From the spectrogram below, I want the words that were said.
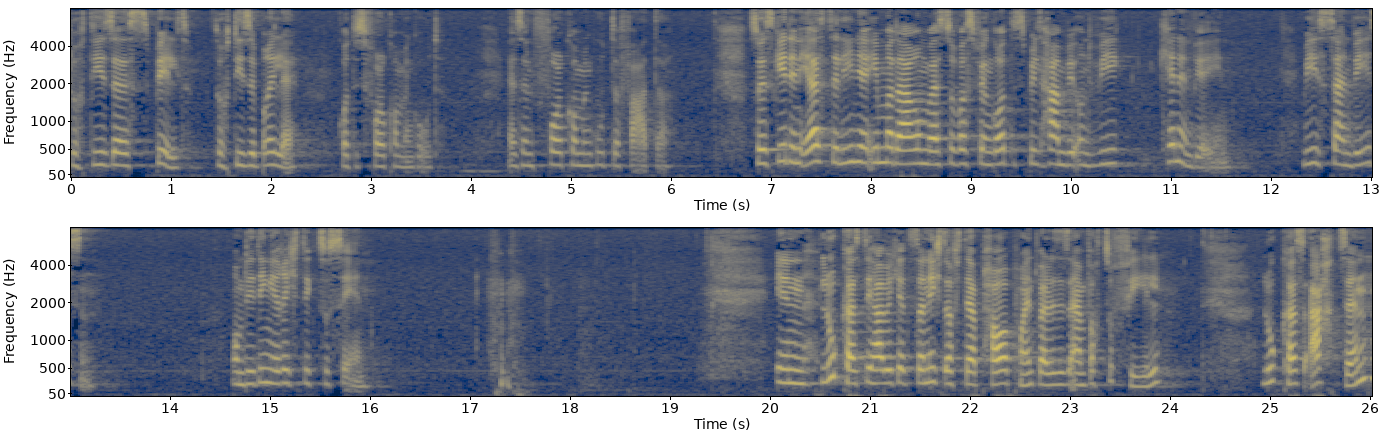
durch dieses Bild, durch diese Brille. Gott ist vollkommen gut. Er ist ein vollkommen guter Vater. So, es geht in erster Linie immer darum, weißt du, was für ein Gottesbild haben wir und wie kennen wir ihn? Wie ist sein Wesen? Um die Dinge richtig zu sehen. In Lukas, die habe ich jetzt da nicht auf der PowerPoint, weil es ist einfach zu viel. Lukas 18.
